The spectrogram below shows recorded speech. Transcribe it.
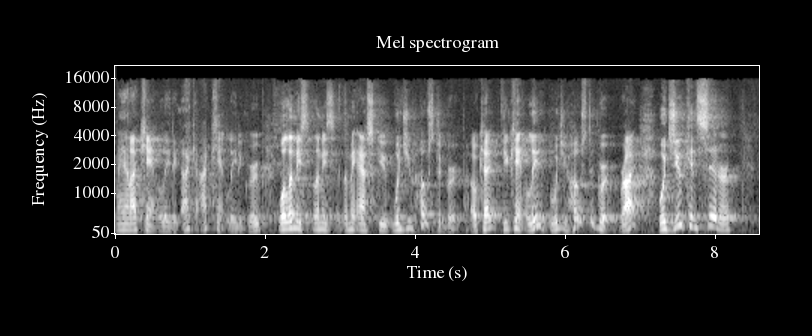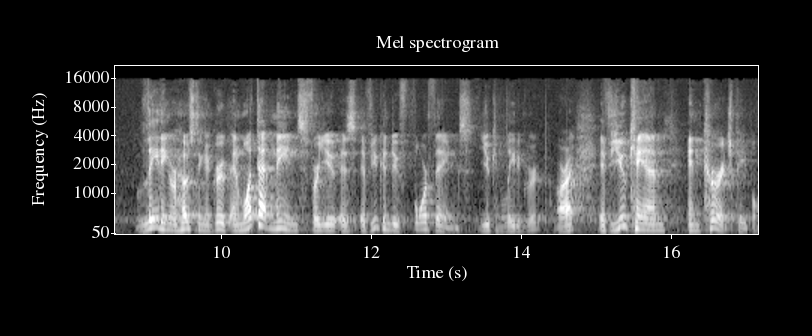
man, I can't lead. A, I, I can't lead a group. Well, let me let me let me ask you: Would you host a group? Okay, if you can't lead, would you host a group? Right? Would you consider leading or hosting a group? And what that means for you is, if you can do four things, you can lead a group. All right. If you can encourage people,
